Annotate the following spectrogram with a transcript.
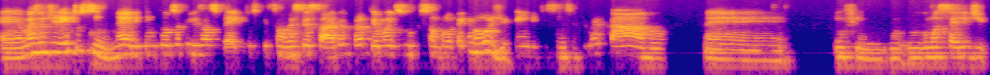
É, mas o direito, sim, né, ele tem todos aqueles aspectos que são necessários para ter uma disrupção pela tecnologia, é ineficiência do mercado, é, enfim, uma série de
